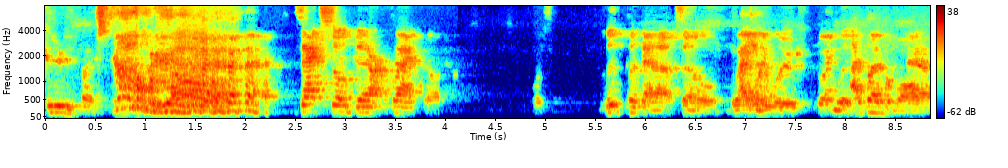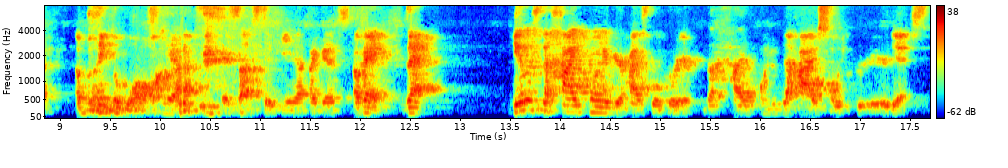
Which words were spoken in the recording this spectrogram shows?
Good advice. Zach's so good at flag though. Luke put that up, so I blame blame Luke. blame Luke. I blame the wall. Yeah. I blame the wall. Yeah, it's not sticky enough, I guess. Okay, Zach, give us the high point of your high school career. The high point of The the high high school career. Yes.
